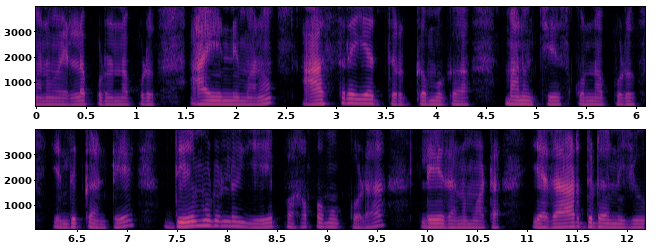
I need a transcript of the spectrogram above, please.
మనం ఎల్లప్పుడు ఉన్నప్పుడు ఆయన్ని మనం ఆశ్రయ దుర్గముగా మనం చేసుకున్నప్పుడు ఎందుకంటే దేవుడిలో ఏ పాపము కూడా లేదన్నమాట. యథార్థుడనియు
